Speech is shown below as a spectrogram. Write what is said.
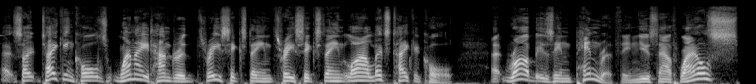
Uh, so taking calls 1 800 316 316. Lyle, let's take a call. Uh, Rob is in Penrith in New South Wales.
